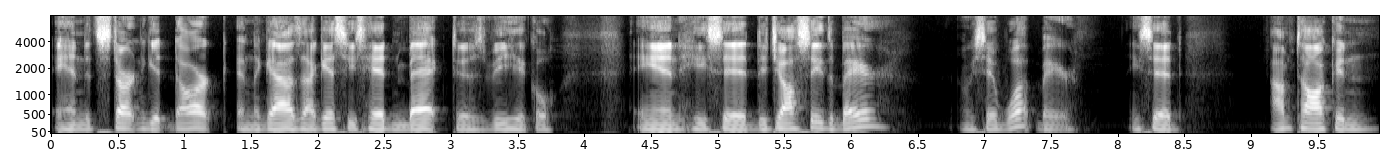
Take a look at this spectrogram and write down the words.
and it's starting to get dark and the guy's I guess he's heading back to his vehicle. And he said, Did y'all see the bear? And we said, What bear? He said, I'm talking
